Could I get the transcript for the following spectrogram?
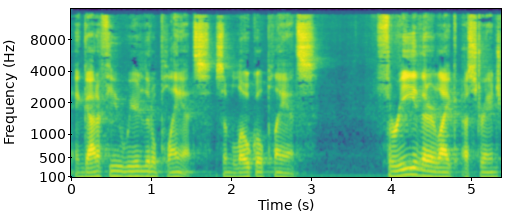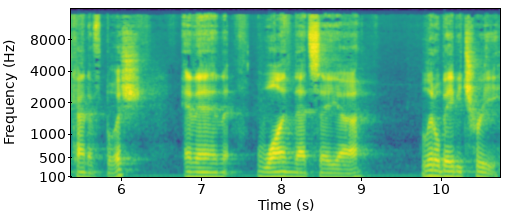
and got a few weird little plants, some local plants three that are like a strange kind of bush, and then one that's a uh, little baby tree.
